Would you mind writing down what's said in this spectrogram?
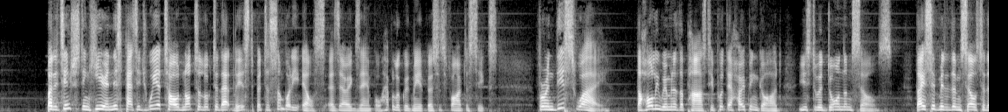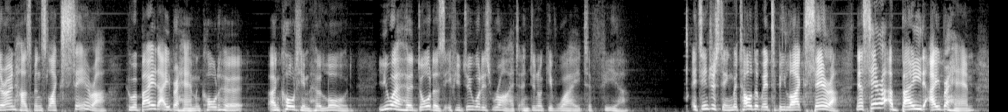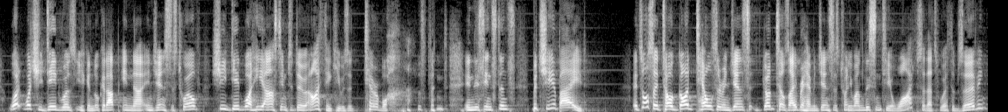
but it's interesting here in this passage, we are told not to look to that list, but to somebody else as our example. Have a look with me at verses 5 to 6. For in this way, the holy women of the past who put their hope in God used to adorn themselves. They submitted themselves to their own husbands, like Sarah, who obeyed Abraham and called, her, and called him her Lord. You are her daughters if you do what is right and do not give way to fear. It's interesting, we're told that we're to be like Sarah. Now, Sarah obeyed Abraham. What, what she did was, you can look it up in, uh, in Genesis 12, she did what he asked him to do. And I think he was a terrible husband in this instance, but she obeyed. It's also told, God tells her in Genesis, God tells Abraham in Genesis 21, listen to your wife, so that's worth observing.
